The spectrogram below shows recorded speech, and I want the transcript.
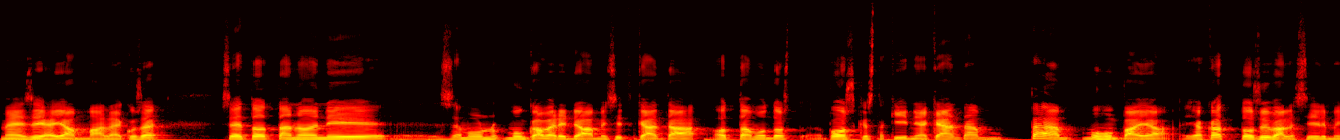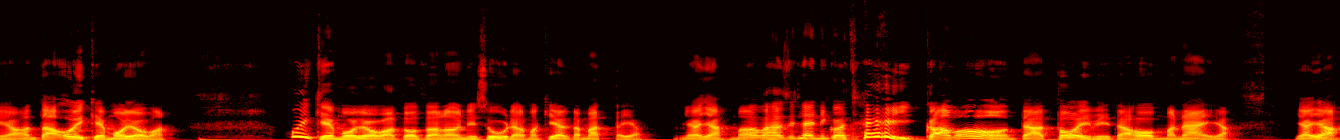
menen siihen jammailemaan. Kun se, se, tota noin, niin, se mun, mun kaveridaami sit kääntää, ottaa mun tosta poskesta kiinni ja kääntää pää muhun päin ja, ja katsoo syvälle silmiä ja antaa oikein mojovan oikein mojova tota noin, niin suudelma kieltämättä. Ja, ja, ja mä oon vähän silleen niin kuin, että hei, come on, tää toimii tää homma näin. Ja, ja, ja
